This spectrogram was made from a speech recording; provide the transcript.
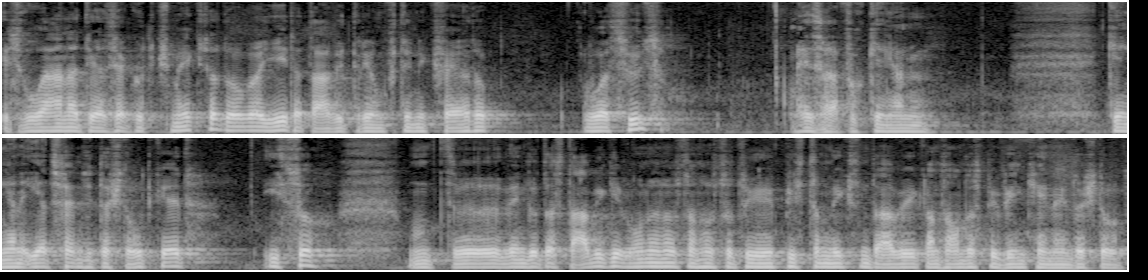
Es war einer, der sehr gut geschmeckt hat, aber jeder Derby-Triumph, den ich gefeiert habe, war süß, weil es einfach gegen einen, gegen einen Erzfeind in der Stadt geht. Ist so. Und äh, wenn du das Derby gewonnen hast, dann hast du dich bis zum nächsten Derby ganz anders bewegen können in der Stadt.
